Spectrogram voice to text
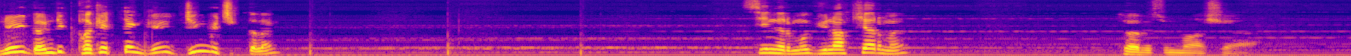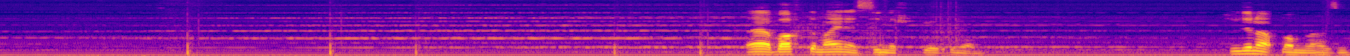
Ne dandik paketten cin mi çıktı lan? Sinir mi günahkar mı? Tövbesin maşa. He baktım aynen sinir gördüm onu. Şimdi ne yapmam lazım?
